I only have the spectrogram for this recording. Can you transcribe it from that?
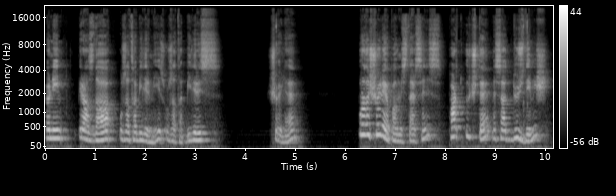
Örneğin biraz daha uzatabilir miyiz? Uzatabiliriz. Şöyle. Burada şöyle yapalım isterseniz. Part 3'te mesela düz demiş.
